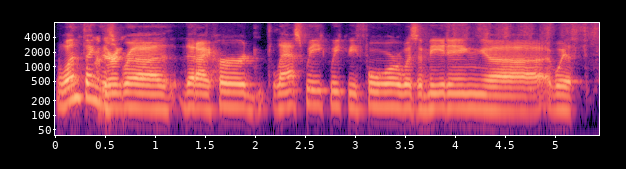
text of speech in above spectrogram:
One thing that, uh, that I heard last week, week before, was a meeting uh, with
